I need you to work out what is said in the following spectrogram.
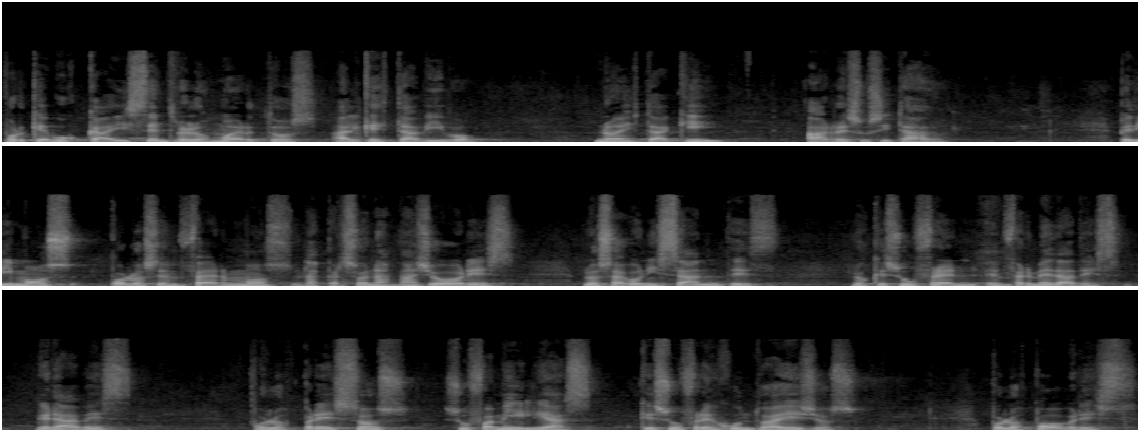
¿Por qué buscáis entre los muertos al que está vivo? No está aquí, ha resucitado. Pedimos por los enfermos, las personas mayores, los agonizantes, los que sufren enfermedades graves, por los presos, sus familias, que sufren junto a ellos, por los pobres,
